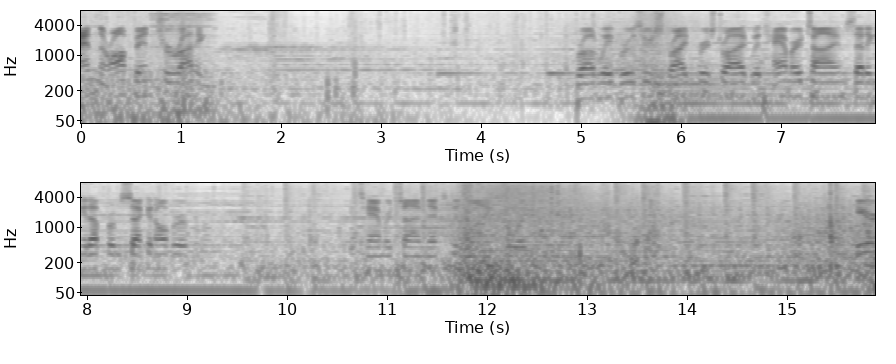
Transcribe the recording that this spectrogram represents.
and they're off into rotting. Broadway Bruisers stride for stride with Hammer Time setting it up from second over. It's Hammer Time next in line. Here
